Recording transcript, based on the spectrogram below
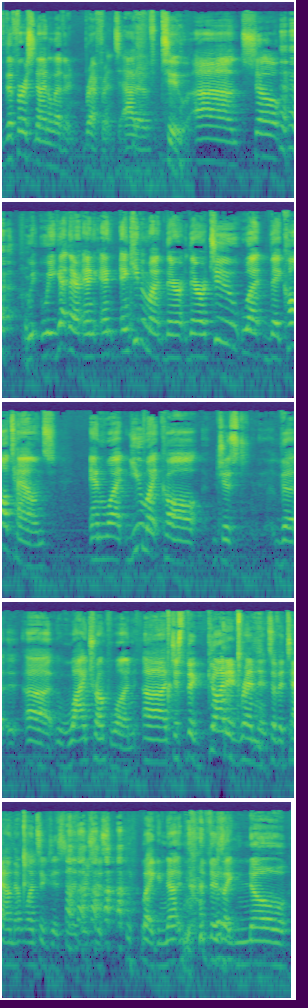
the first 9/11 reference out of two. Um, so we, we get there, and, and, and keep in mind there there are two what they call towns, and what you might call just the uh, why Trump won, uh, just the gutted remnants of a town that once existed. There's just like no, no there's like no.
